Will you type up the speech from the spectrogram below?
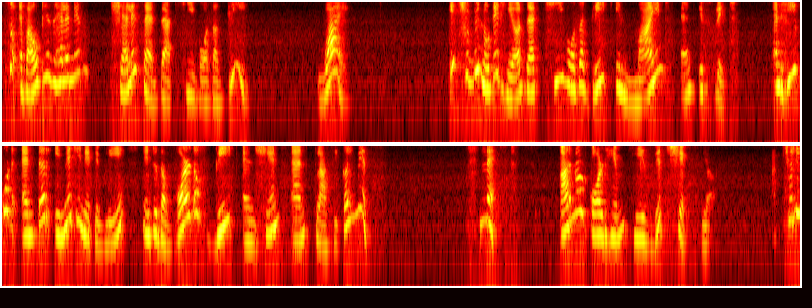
So about his Hellenism, Shelley said that he was a Greek. Why? It should be noted here that he was a Greek in mind and spirit, and he could enter imaginatively into the world of Greek ancients and classical myths. Next, Arnold called him he is with Shakespeare. Actually,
